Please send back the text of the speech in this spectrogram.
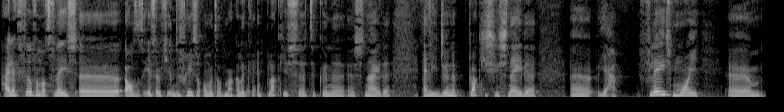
Hij legt veel van dat vlees altijd eerst eventjes in de vriezer om het wat makkelijker in plakjes te kunnen snijden. En die dunne plakjes gesneden, uh, ja, vlees, mooi um,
